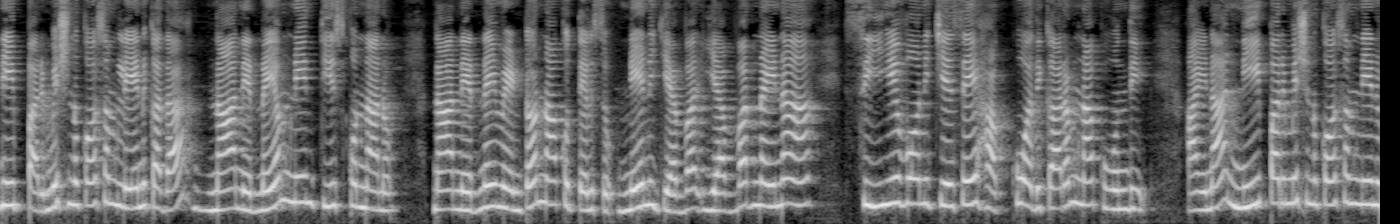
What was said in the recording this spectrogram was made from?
నీ పర్మిషన్ కోసం లేను కదా. నా నిర్ణయం నేను తీసుకున్నాను. నా నిర్ణయం ఏంటో నాకు తెలుసు. నేను ఎవ ఎవరినైనా సీఈఓని చేసే హక్కు అధికారం నాకు ఉంది. అయినా నీ పర్మిషన్ కోసం నేను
